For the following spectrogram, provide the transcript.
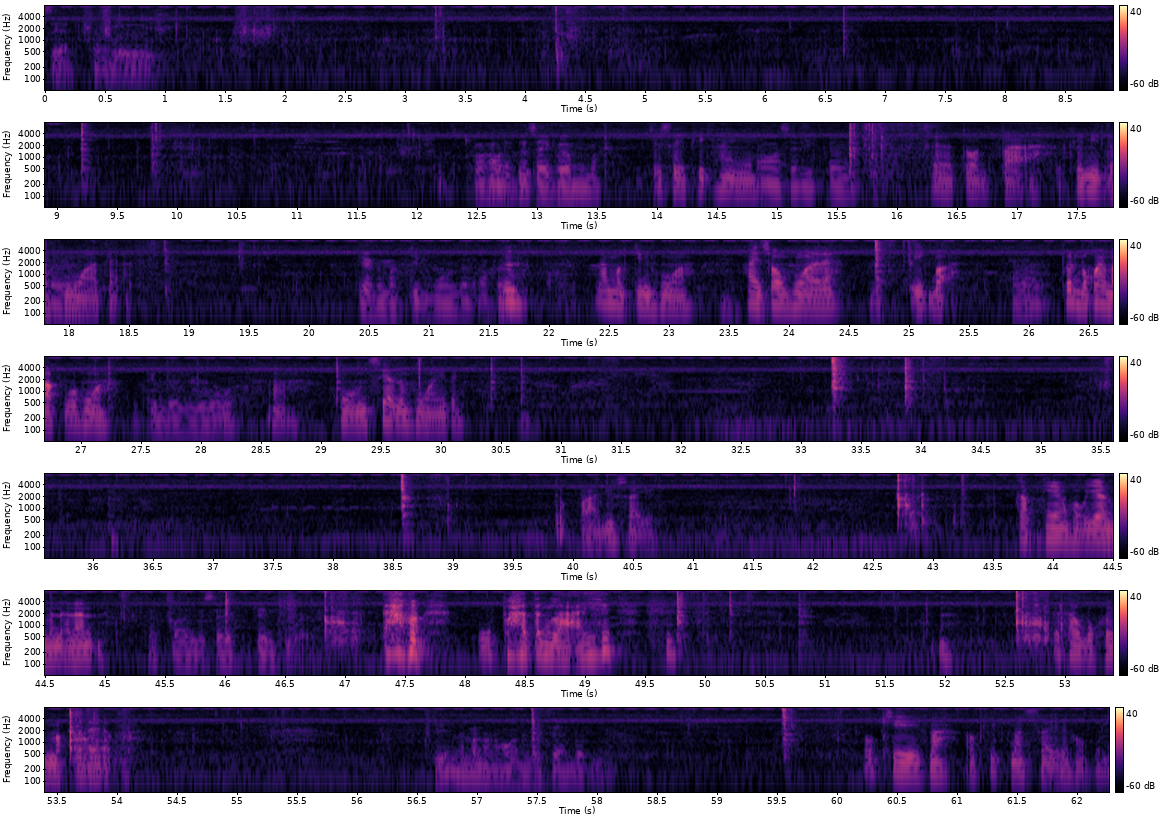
ซ่บจังเลย ข้าวเฮานี่คือใส่เพิ่มมั้ยบ่จะใส่พริกให้ไงอ๋อใส่พริกเพิ่มใส่ละตอนป่าคือมีแต่หัวแท้แกก็มากินหัวกันเอาไปอืมแล้วมากินหัว ให้ทรงหัวเลยอีกบ่พอแล้วเพิ่นบ่ค่อยหมักหัวหัว กินได้อยู่อ่า หัวมันเสียบน้ำหัวนี่เลยจักป่าอยู่ใส่ตักแห้งเพราะว่ายันมันอันนั้นจักปลาอยู่ใส่เต็มถ้วยอ้าวอูปลาตั้งหลายแต่ถ้าบ่ค่อยหมักก็ได้ดอกกินน้ำมันหอนๆไปแซ่บเบิด โอเคมา เอาพริกมาใส่เลยของคุณ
